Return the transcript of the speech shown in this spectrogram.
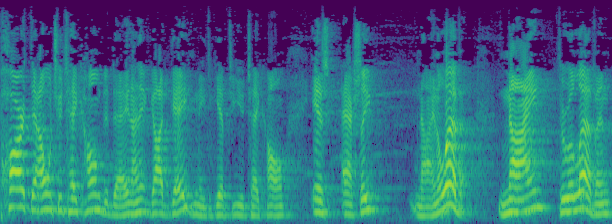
part that I want you to take home today, and I think God gave me to give to you to take home, is actually 9-11. 9 through 11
